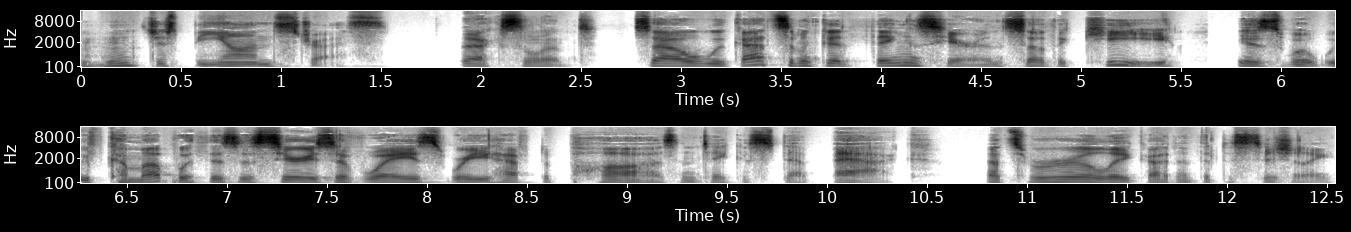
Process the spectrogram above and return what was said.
mm-hmm. just beyond stress excellent so we've got some good things here and so the key is what we've come up with is a series of ways where you have to pause and take a step back that's really kind of the decision I,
